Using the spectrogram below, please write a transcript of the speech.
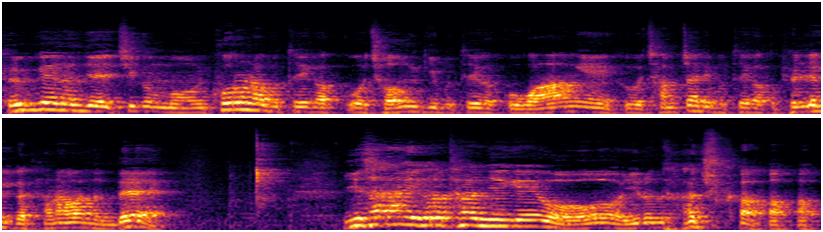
결국에는 이제 지금 뭐 코로나부터 해갖고 전기부터 해갖고 왕의 그 잠자리부터 해갖고 별 얘기가 다 나왔는데 이 사람이 그렇다는 얘기예요. 이런 사주가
